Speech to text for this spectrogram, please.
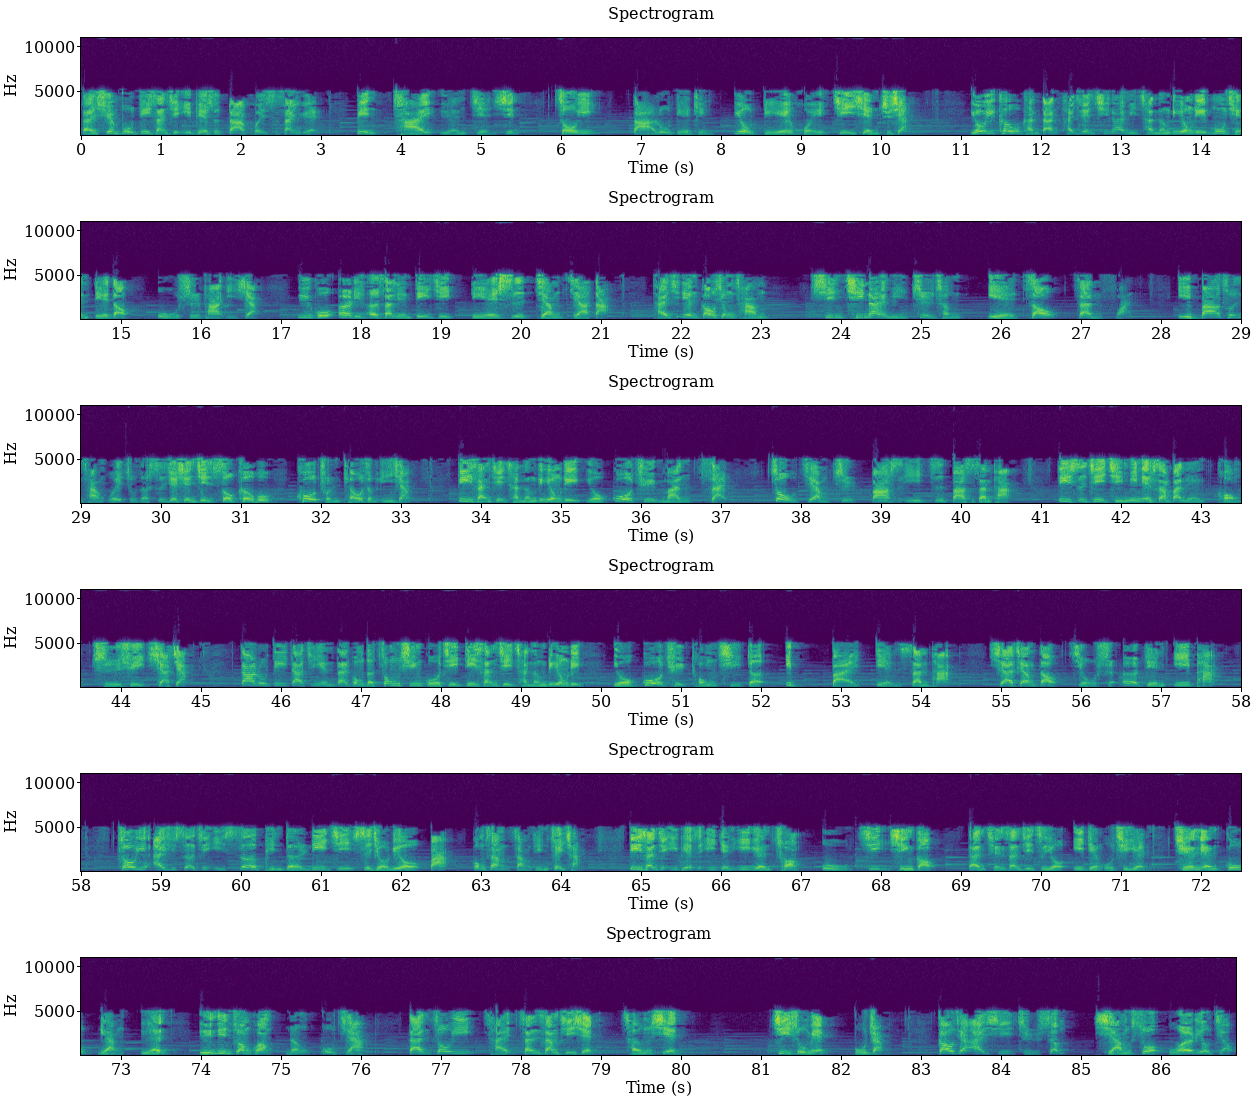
但宣布第三季 EPS 大亏十三元，并裁员减薪，周一打入跌停，又跌回季线之下。由于客户砍单，台积电七纳米产能利用率目前跌到五十趴以下，预估二零二三年第一季跌势将加大。台积电高雄厂新七纳米制程也遭暂缓。以八寸厂为主的世界先进受客户库存调整影响，第三季产能利用率由过去满载骤降至八十一至八十三趴，第四季及明年上半年恐持续下降。大陆第一大晶圆代工的中芯国际第三季产能利用率由过去同期的一百点三趴下降到九十二点一趴。周一 IC 设计以射频的利基四九六八攻上涨停最强，第三季 EPS 一点一元创五季新高，但前三季只有一点五七元，全年估两元，营运状况仍不佳，但周一才站上季线，呈现技术面补涨，高价 IC 只剩祥硕五二六角。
